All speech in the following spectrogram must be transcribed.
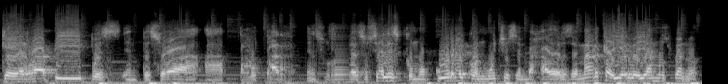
que Rappi pues empezó a, pautar en sus redes sociales, como ocurre con muchos embajadores de marca. Ayer veíamos, bueno,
